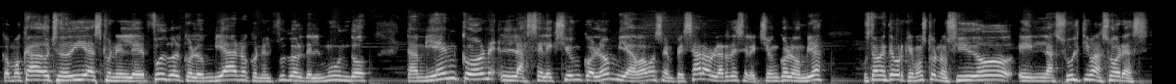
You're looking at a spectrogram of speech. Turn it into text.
como cada ocho días, con el eh, fútbol colombiano, con el fútbol del mundo, también con la selección Colombia. Vamos a empezar a hablar de selección Colombia, justamente porque hemos conocido en las últimas horas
